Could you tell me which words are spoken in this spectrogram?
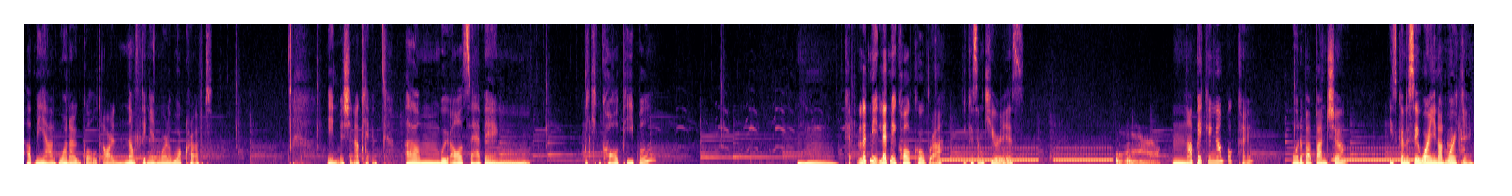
Help me out. 100 gold are nothing in World of Warcraft. Main mission. Okay. Um, we're also having. We can call people. Hmm. Okay. Let me let me call Cobra because I'm curious. Mm, not picking up? Okay. What about Bancho? He's gonna say, why are you not working?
